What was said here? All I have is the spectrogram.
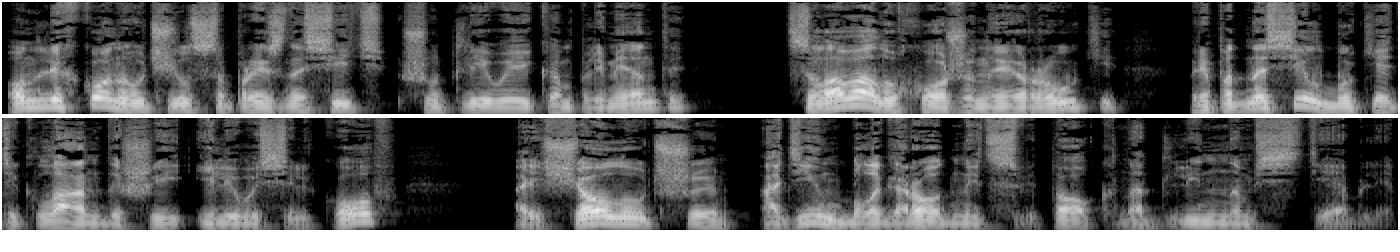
Он легко научился произносить шутливые комплименты, целовал ухоженные руки, преподносил букетик ландышей или васильков, а еще лучше один благородный цветок на длинном стебле.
